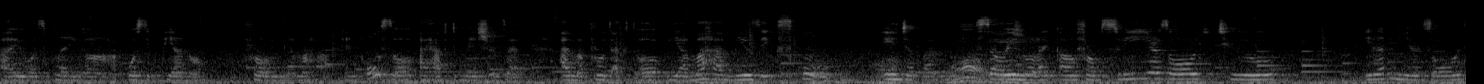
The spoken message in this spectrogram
I was playing uh, acoustic piano from Yamaha. And also, I have to mention that I'm a product of Yamaha Music School in Japan. Wow. So, you know, like uh, from three years old to 11 years old,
